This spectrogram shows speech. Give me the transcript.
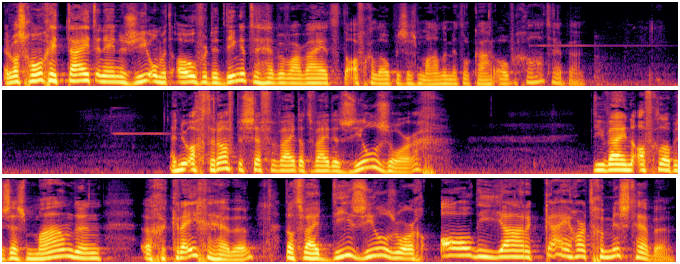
Er was gewoon geen tijd en energie om het over de dingen te hebben waar wij het de afgelopen zes maanden met elkaar over gehad hebben. En nu achteraf beseffen wij dat wij de zielzorg die wij in de afgelopen zes maanden uh, gekregen hebben, dat wij die zielzorg al die jaren keihard gemist hebben.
